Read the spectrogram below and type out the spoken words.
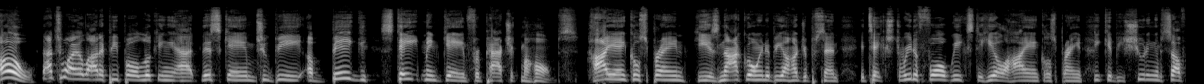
0. That's why a lot of people are looking at this game to be a big statement game for Patrick Mahomes. High ankle sprain. He is not going to be 100%. It takes three to four weeks to heal a high ankle sprain. He could be shooting himself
